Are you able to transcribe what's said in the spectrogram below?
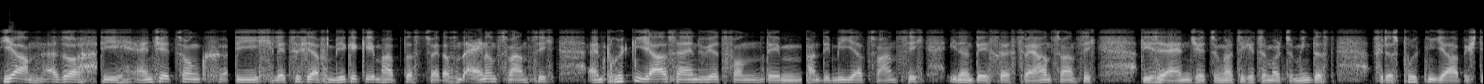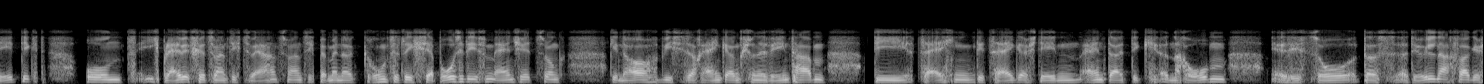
Ja, also die Einschätzung, die ich letztes Jahr von mir gegeben habe, dass 2021 ein Brückenjahr sein wird von dem Pandemiejahr 20 in ein besseres 22. Diese Einschätzung hat sich jetzt einmal zumindest für das Brückenjahr bestätigt und ich bleibe für 2022 bei meiner grundsätzlich sehr positiven Einschätzung, genau wie Sie es auch eingangs schon erwähnt haben. Die Zeichen, die Zeiger stehen eindeutig nach oben. Es ist so, dass die Ölnachfrage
